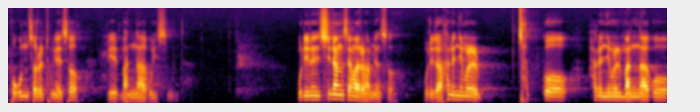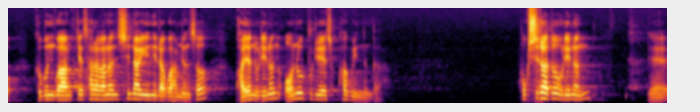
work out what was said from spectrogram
복음서를 통해서 예, 만나고 있습니다. 우리는 신앙생활을 하면서 우리가 하느님을 찾고 하느님을 만나고 그분과 함께 살아가는 신앙인이라고 하면서 과연 우리는 어느 부류에 속하고 있는가? 혹시라도 우리는 예,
